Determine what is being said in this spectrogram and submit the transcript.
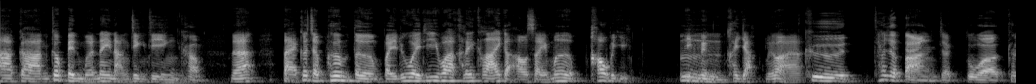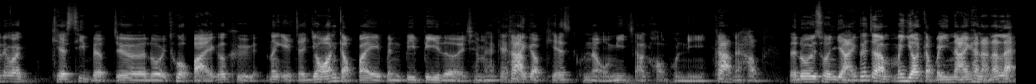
อาการก็เป็นเหมือนในหนังจริง ครับๆ นะแต่ก็จะเพิ่มเติมไปด้วยที่ว่าคล้ายๆ กับอัลไซเมอร์เข้าไปอีกอืมอีกหนึ่งขยักหรือเปล่าฮะคือถ้าจะต่างจากตัวเขาเรียกว่าเคสที่แบบเจอโดยทั่วไปก็คือนางเอกจะย้อนกลับไปเป็นปีๆเลยใช่ไหมคครัล้ายบๆกับเคสคุณนาโอมิจาขอบคนนี้ครับนะครับ แต่โดยส่วนใหญ่ก็จะไม่ย้อนกลับไปนานขนาดนั้นแหละ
